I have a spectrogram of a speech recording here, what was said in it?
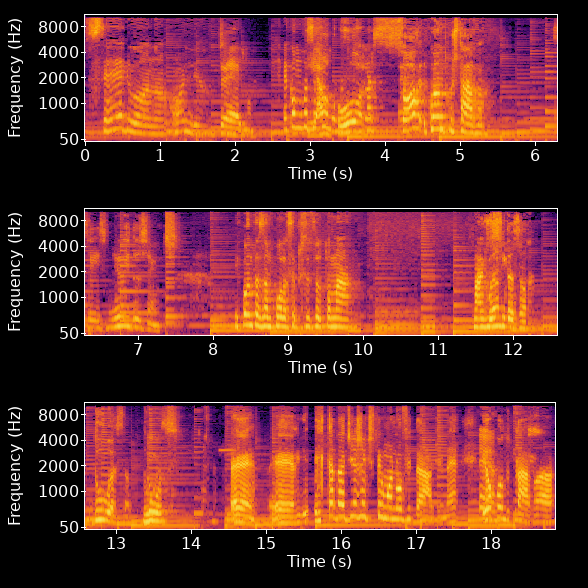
Sério, Ana? Olha. Sério. É como você e falou, ampola, só... É. Quanto custava? 6.200. E quantas ampolas você precisou tomar? Mais quantas? Duas, duas. Duas. É, é, e cada dia a gente tem uma novidade, né? É. Eu, quando estava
